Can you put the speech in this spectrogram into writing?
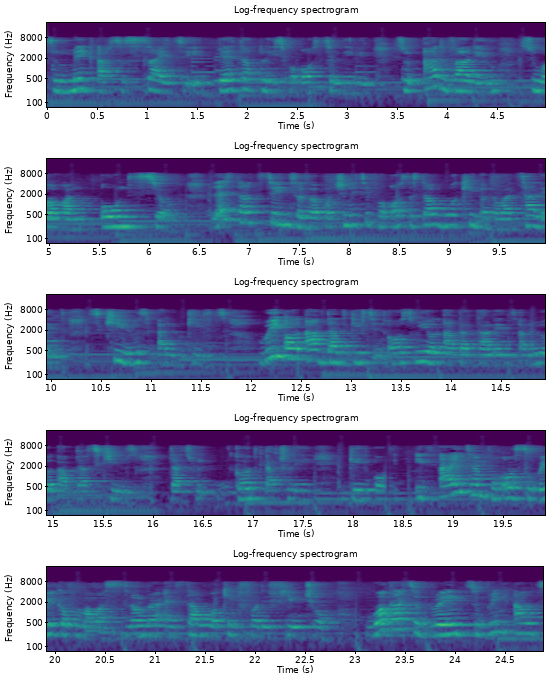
to make our society a better place for us to live in, to add value to our own self. Let's start seeing this as an opportunity for us to start working on our talent, skills, and gifts. We all have that gift in us, we all have that talent, and we all have that skills that God actually gave us. It's high time for us to wake up from our slumber and start working for the future. Work out your brain to bring out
